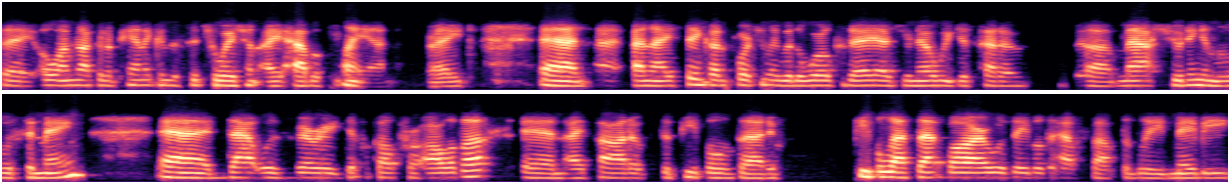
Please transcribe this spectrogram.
say oh i'm not going to panic in the situation i have a plan right? And and I think unfortunately with the world today, as you know, we just had a, a mass shooting in Lewiston, Maine, and that was very difficult for all of us. And I thought of the people that if people at that bar was able to have stopped the bleed, maybe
